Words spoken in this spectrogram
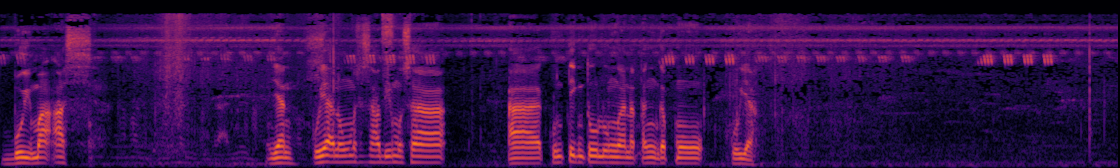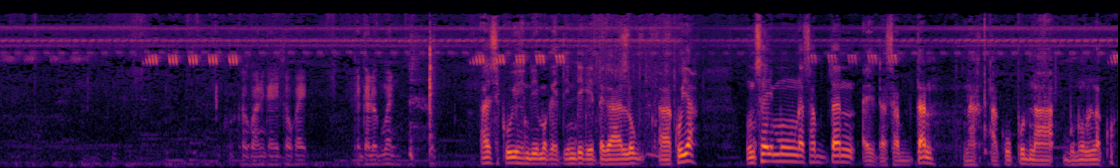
Buy Maas. Yan. Kuya anong masasabi mo sa ah, kunting tulong nga natanggap mo kuya Kakuan ka ito kay Tagalog man. Ah, si kuya hindi makaintindi kay Tagalog. Ah, kuya, unsay mong nasabtan, ay nasabtan, na ako po na bunol na ko.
